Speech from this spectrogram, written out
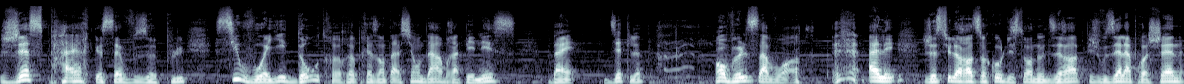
J'espère que ça vous a plu. Si vous voyez d'autres représentations d'arbres à pénis, ben, dites-le. On veut le savoir. Allez, je suis Laurent Turcot de l'Histoire nous le dira, puis je vous dis à la prochaine.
